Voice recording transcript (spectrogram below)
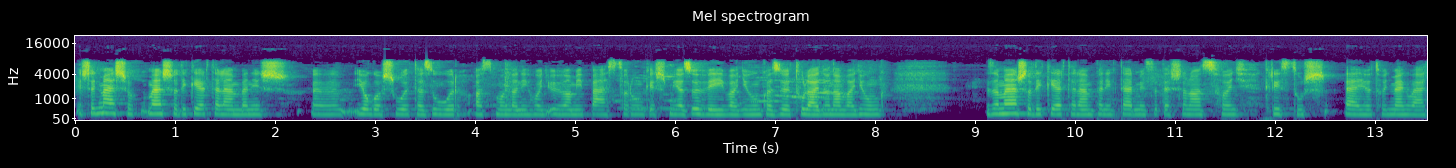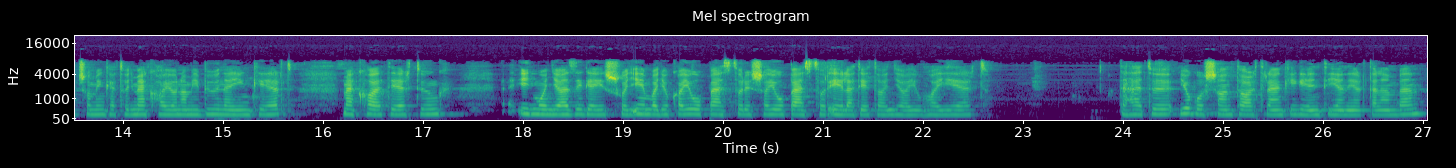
És egy mások, második értelemben is ö, jogosult az Úr azt mondani, hogy ő a mi pásztorunk, és mi az övéi vagyunk, az ő tulajdona vagyunk. Ez a második értelem pedig természetesen az, hogy Krisztus eljött, hogy megváltson minket, hogy meghalljon a mi bűneinkért, meghalt értünk, így mondja az ige is, hogy én vagyok a jó pásztor, és a jó pásztor életét adja a juhaiért. Tehát ő jogosan tart ránk igényt ilyen értelemben.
